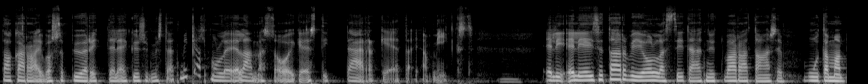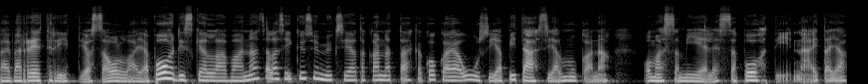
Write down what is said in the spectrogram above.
takaraivossa pyörittelee kysymystä, että mikäs mulle elämässä oikeasti tärkeää ja miksi. Eli, eli ei se tarvi olla sitä, että nyt varataan se muutaman päivän retriitti, jossa ollaan ja pohdiskellaan, vaan nämä sellaisia kysymyksiä, joita kannattaa ehkä koko ajan uusia ja pitää siellä mukana omassa mielessä, pohtii näitä. Ja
